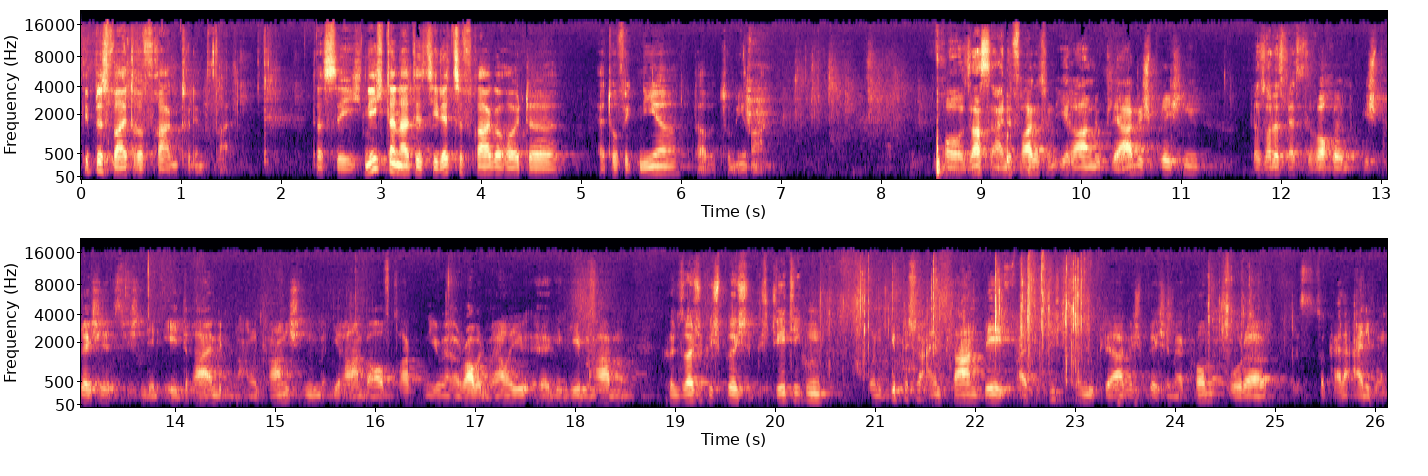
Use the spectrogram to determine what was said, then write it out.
Gibt es weitere Fragen zu dem Fall? Das sehe ich nicht. Dann hat jetzt die letzte Frage heute Herr Tofik Nier, glaube zum Iran. Frau Sass, eine Frage zu den Iran-Nukleargesprächen. Da soll es letzte Woche Gespräche zwischen den E3 mit dem amerikanischen Iran-Beauftragten Robert Malley äh, gegeben haben. Können solche Gespräche bestätigen? Und gibt es schon einen Plan B, falls es nicht zu Nukleargesprächen mehr kommt oder es zu keiner Einigung?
